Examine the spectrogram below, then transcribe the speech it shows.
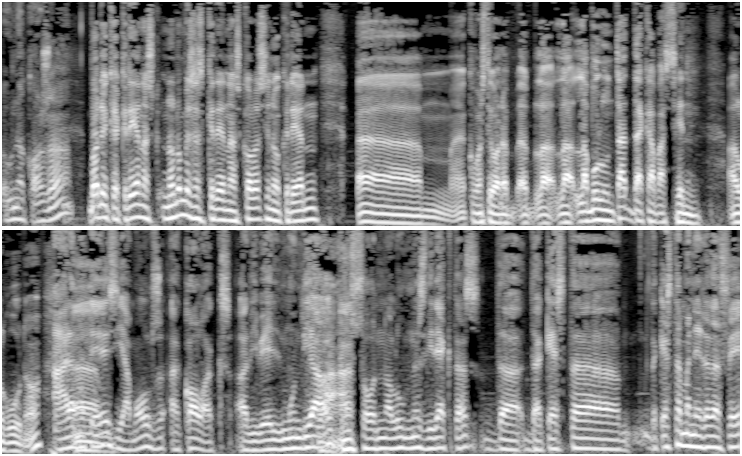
una cosa... Bueno, que creen, no només es creen escoles, sinó creen, eh, com es diu ara, la, la, la voluntat d'acabar sent algú, no? Ara Eh, mateix hi ha molts ecòlegs a nivell mundial Clar. que són alumnes directes de- d'aquesta manera de fer.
